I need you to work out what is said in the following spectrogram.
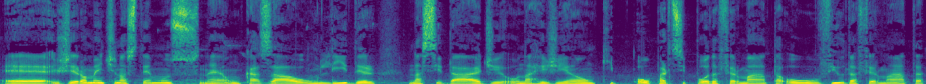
É, geralmente nós temos né, um casal, um líder na cidade ou na região que ou participou da fermata ou ouviu da fermata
